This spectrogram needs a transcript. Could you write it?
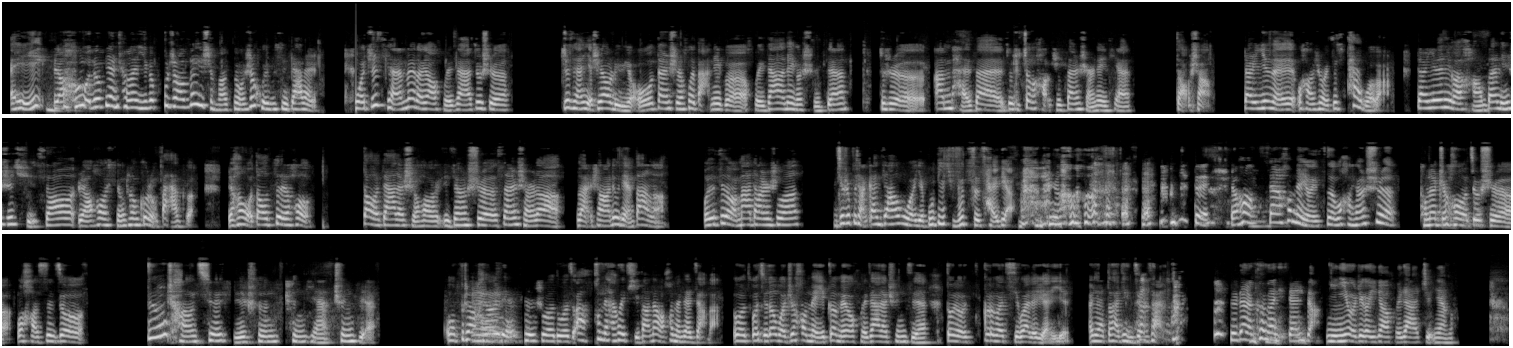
哎，然后我就变成了一个不知道为什么总是回不去家的人。我之前为了要回家，就是之前也是要旅游，但是会把那个回家的那个时间，就是安排在就是正好是三十那天早上。但是因为我好像是有一次去泰国玩，但是因为那个航班临时取消，然后形成各种 bug，然后我到最后到家的时候已经是三十的晚上六点半了。我就记得我妈当时说。你就是不想干家务，也不必如此踩点儿。然后，对，然后，但是后面有一次，我好像是从那之后，就是我好似就经常缺席春春天春节。我不知道还有一点是说多久啊？后面还会提到，那我后面再讲吧。我我觉得我之后每一个没有回家的春节都有各个奇怪的原因，而且都还挺精彩的。就但是科科，你先讲，你你有这个一定要回家的执念吗？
